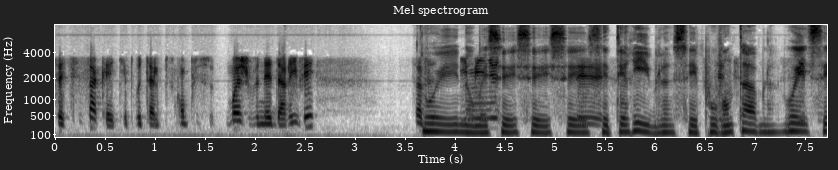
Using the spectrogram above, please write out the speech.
C'est, c'est ça qui a été brutal, parce qu'en plus, moi, je venais d'arriver. Oui, non, mais c'est C'est- c'est terrible, c'est épouvantable. Oui, c'est.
